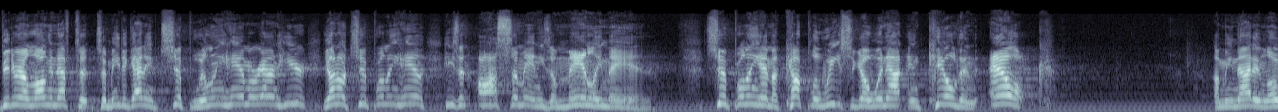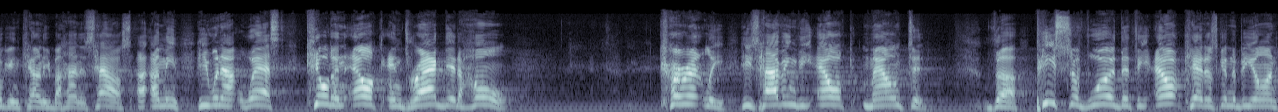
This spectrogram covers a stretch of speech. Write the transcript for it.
Been around long enough to, to meet a guy named Chip Willingham around here. Y'all know Chip Willingham? He's an awesome man, he's a manly man. Chip Willingham, a couple of weeks ago, went out and killed an elk. I mean, not in Logan County behind his house. I, I mean, he went out west, killed an elk, and dragged it home. Currently, he's having the elk mounted the piece of wood that the elk head is going to be on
